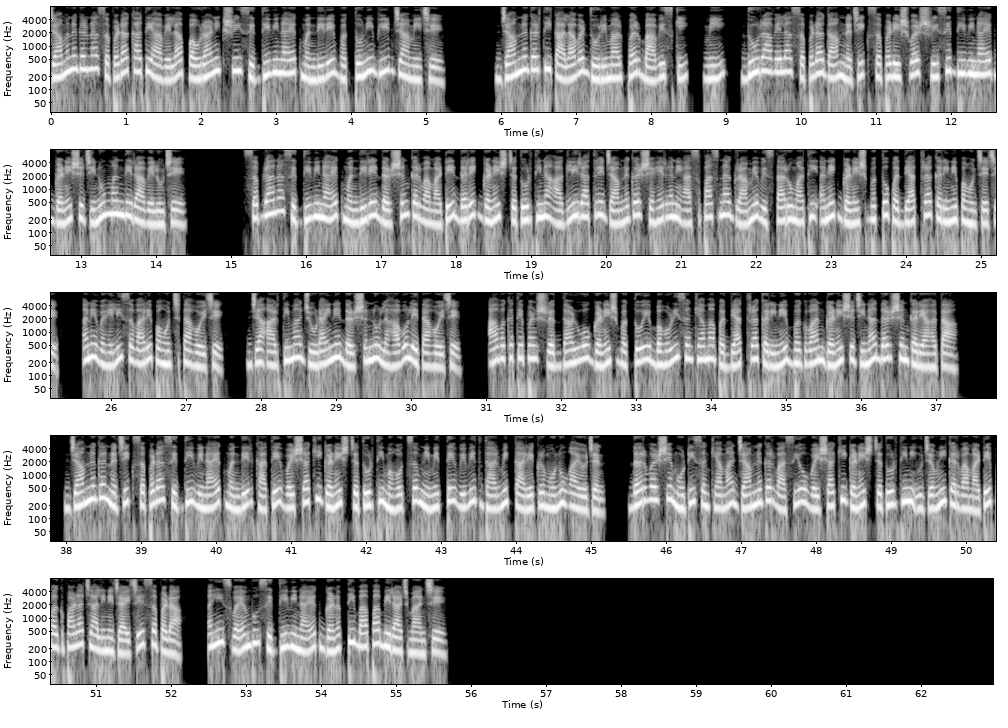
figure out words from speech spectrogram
જામનગરના સપડા ખાતે આવેલા પૌરાણિક શ્રી સિદ્ધિવિનાયક મંદિરે ભક્તોની ભીડ જામી છે. જામનગરથી કાલાવડ ધોરીમાર્ગ પર બાવીસ મી. દૂર આવેલા સપડા ગામ નજીક સપડેશ્વર શ્રી સિદ્ધિવિનાયક ગણેશજીનું મંદિર આવેલું છે. સપડાના સિદ્ધિવિનાયક મંદિરે દર્શન કરવા માટે દરેક ગણેશ ચતુર્થીના આગલી રાત્રે જામનગર શહેર અને આસપાસના ગ્રામ્ય વિસ્તારોમાંથી અનેક ગણેશ ભક્તો પદયાત્રા કરીને પહોંચે છે અને વહેલી સવારે પહોંચતા હોય છે. જ્યાં આરતીમાં જોડાઈને દર્શનનો લહાવો લેતા હોય છે. આ વખતે પણ શ્રદ્ધાળુઓ ગણેશ ભક્તોએ બહોળી સંખ્યામાં પદયાત્રા કરીને ભગવાન ગણેશજીના દર્શન કર્યા હતા. જામનગર નજીક સપડા સિદ્ધિ વિનાયક મંદિર ખાતે વૈશાખી ગણેશ ચતુર્થી મહોત્સવ નિમિત્તે વિવિધ ધાર્મિક કાર્યક્રમોનું આયોજન. દર વર્ષે મોટી સંખ્યામાં જામનગરવાસીઓ વૈશાખી ગણેશ ચતુર્થીની ઉજવણી કરવા માટે પગપાળા ચાલીને જાય છે સપડા. અહીં સ્વયંભૂ સિદ્ધિ વિનાયક ગણપતિ બાપા બિરાજમાન છે.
